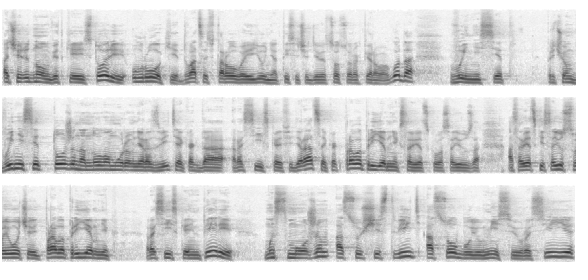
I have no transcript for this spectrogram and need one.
очередном витке истории уроки 22 июня 1941 года вынесет причем вынесет тоже на новом уровне развития, когда Российская Федерация, как правоприемник Советского Союза, а Советский Союз, в свою очередь, правоприемник Российской империи, мы сможем осуществить особую миссию России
